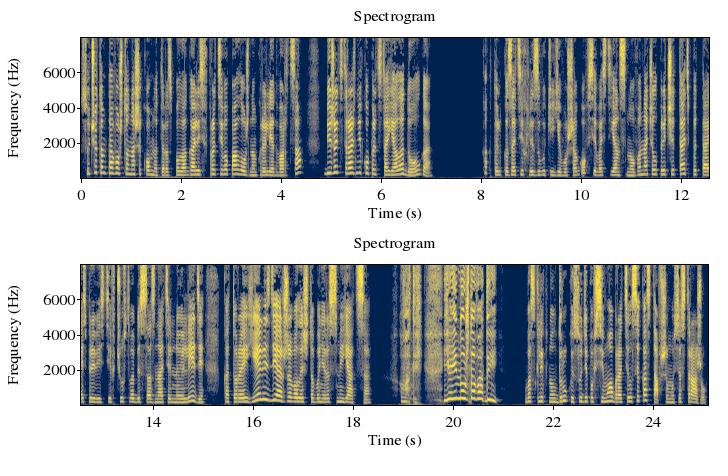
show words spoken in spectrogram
С учетом того, что наши комнаты располагались в противоположном крыле дворца, бежать стражнику предстояло долго. Как только затихли звуки его шагов, Севастьян снова начал причитать, пытаясь привести в чувство бессознательную леди, которая еле сдерживалась, чтобы не рассмеяться. «Воды! Ей нужно воды!» — воскликнул друг и, судя по всему, обратился к оставшемуся стражу.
